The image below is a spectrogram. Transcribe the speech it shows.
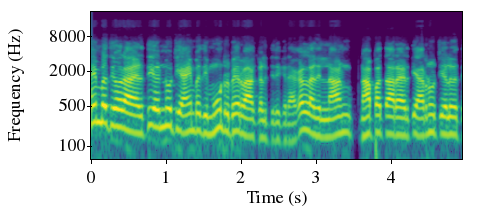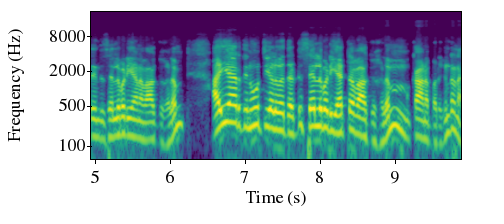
ஐம்பத்தி ஓராயிரத்தி எண்ணூற்றி ஐம்பத்தி மூன்று பேர் வாக்களித்திருக்கிறார்கள். அதில் நான் நாற்பத்தாறாயிரத்தி அறுநூற்றி எழுபத்தைந்து செல்லுபடியான வாக்குகளும் ஐயாயிரத்தி நூற்றி எழுபத்தெட்டு செல்லுபடியற்ற வாக்குகளும் காணப்படுகின்றன.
